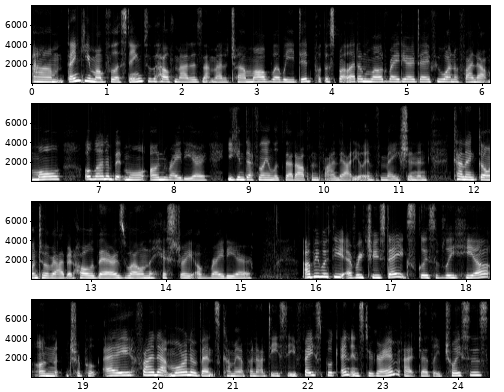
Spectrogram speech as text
Um, thank you, Mob, for listening to the Health Matters That Matter to Our Mob, where we did put the spotlight on World Radio Day. If you want to find out more or learn a bit more on radio, you can definitely look that up and find out your information and kind of go into a rabbit hole there as well in the history of radio. I'll be with you every Tuesday exclusively here on Triple A. Find out more on events coming up on our DC Facebook and Instagram at Deadly Choices.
